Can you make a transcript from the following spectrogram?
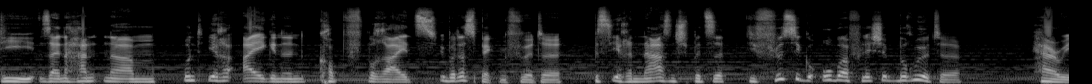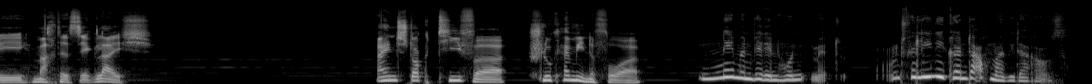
die seine Hand nahm und ihren eigenen Kopf bereits über das Becken führte, bis ihre Nasenspitze die flüssige Oberfläche berührte. Harry machte es ihr gleich. Ein Stock tiefer schlug Hermine vor. Nehmen wir den Hund mit. Und Fellini könnte auch mal wieder raus.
